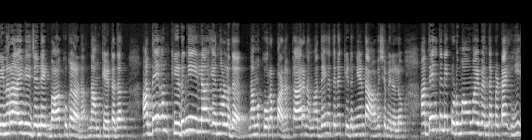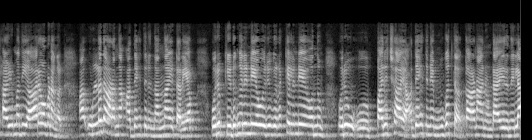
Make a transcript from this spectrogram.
പിണറായി വിജയന്റെ വാക്കുകളാണ് നാം കേട്ടത്. അദ്ദേഹം കിടുങ്ങിയില്ല എന്നുള്ളത് നമുക്ക് ഉറപ്പാണ്. കാരണം അദ്ദേഹത്തിന് കിടുങ്ങേണ്ട ആവശ്യമില്ലല്ലോ. അദ്ദേഹത്തിന്റെ കുടുംബവുമായി ബന്ധപ്പെട്ട ഈ അഴിമതി ആരോപണങ്ങൾ ഉള്ളതാണെന്ന് അദ്ദേഹത്തിന് നന്നായിട്ട് അറിയാം ഒരു കിടുങ്ങലിന്റെയോ ഒരു വിറക്കലിന്റെയോ ഒന്നും ഒരു പരിച്ഛായ അദ്ദേഹത്തിന്റെ മുഖത്ത് കാണാനുണ്ടായിരുന്നില്ല.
